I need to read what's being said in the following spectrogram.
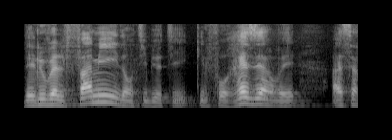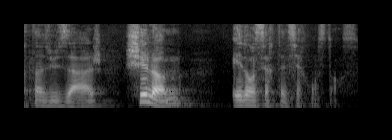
des nouvelles familles d'antibiotiques qu'il faut réserver à certains usages chez l'homme et dans certaines circonstances.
